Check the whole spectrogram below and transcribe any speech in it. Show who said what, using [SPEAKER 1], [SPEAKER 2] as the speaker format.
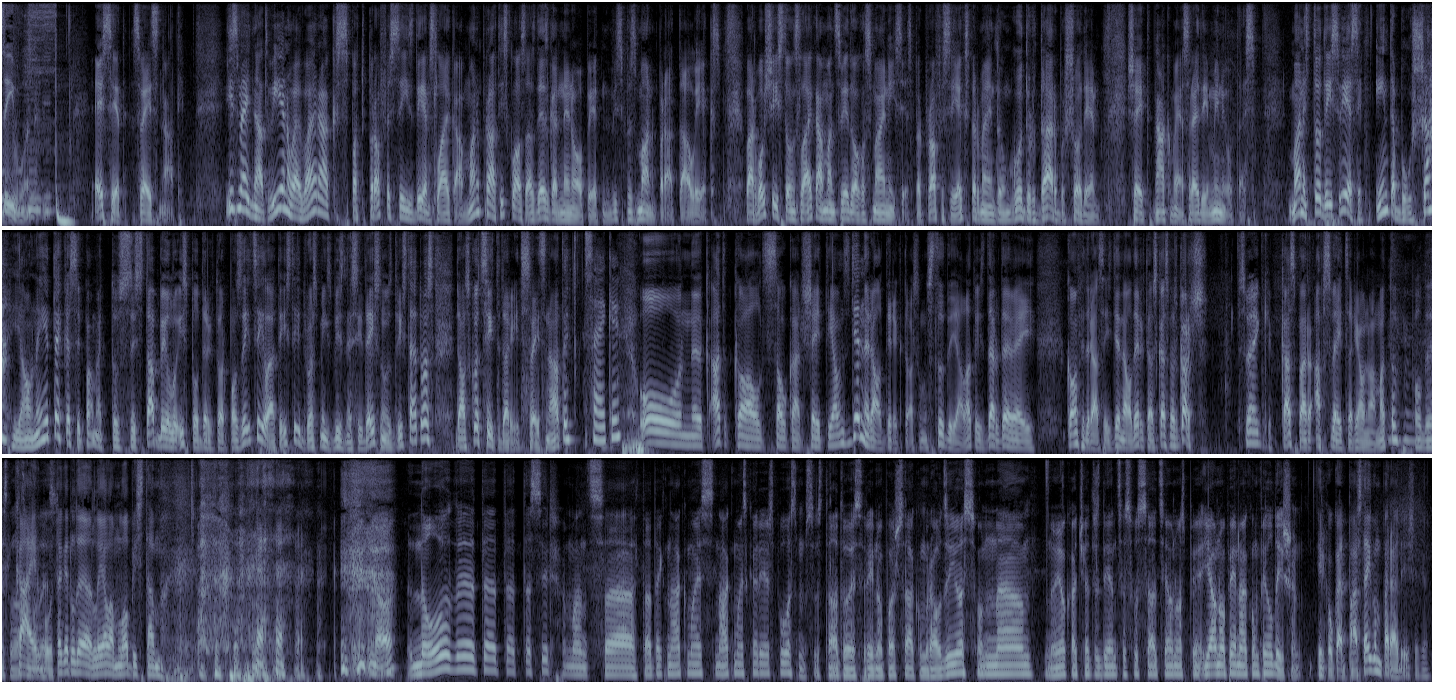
[SPEAKER 1] dzīvot. Esiet sveicināti! Izmēģināt vienu vai vairākas pat profesijas dienas laikā, manuprāt, izklausās diezgan nenopietni. Vismaz manuprāt, tā liekas. Varbūt šīs stundas laikā mans viedoklis mainīsies par profesiju, eksperimentu un gudru darbu šodien, šeit, nākamajās raidījuma minūtēs. Mani studijas viesi Inta Buša, jauniete, kas ir pametusi stabilu izpildirektoru pozīciju, lai attīstītu drosmīgas biznesa idejas un uzdrīkstētos daudz ko citu darīt. Sveicināti!
[SPEAKER 2] Sveiki!
[SPEAKER 1] Un atkal savukārt šeit jauns ģenerāldirektors mums studijā Latvijas darba devēja konfederācijas ģenerāldirektors Kaspars Gorčs.
[SPEAKER 3] Sveiki!
[SPEAKER 1] Kas par apsveicu ar jauno amatu?
[SPEAKER 3] Paldies! Liels,
[SPEAKER 1] Kā ir būt tagad lielam lobbystam? no?
[SPEAKER 3] Nu, tā, tā, tas ir mans tā teikt, nākamais, nākamais karjeras posms. Uz tā to es arī no paša sākuma raudzījos. Un, nu, jau kā četras dienas esmu uzsācis jaunos pie, jauno pienākumu pildīšanu.
[SPEAKER 1] Ir kaut kāda pārsteiguma parādījušies. jau?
